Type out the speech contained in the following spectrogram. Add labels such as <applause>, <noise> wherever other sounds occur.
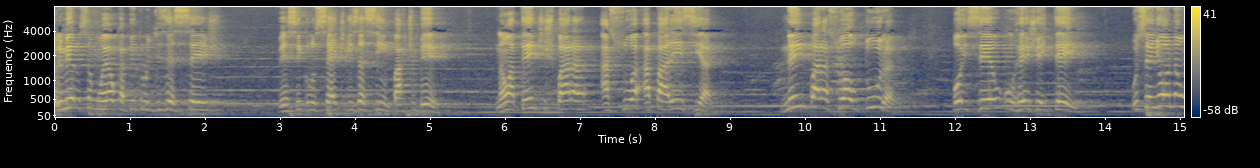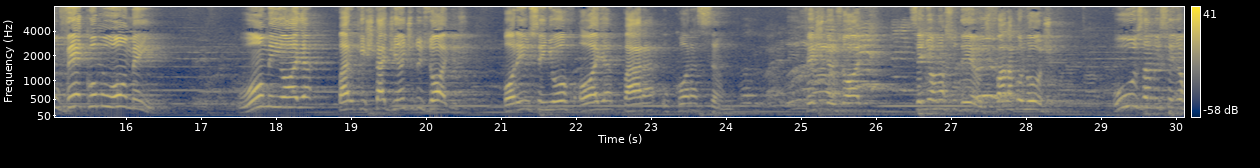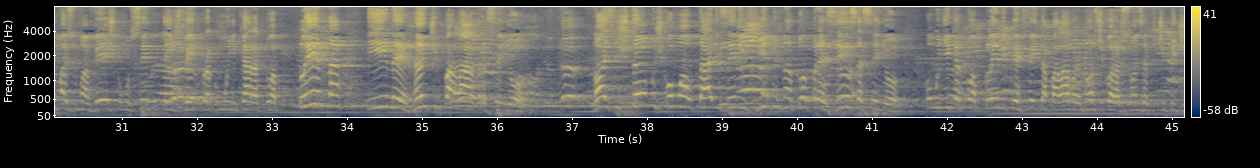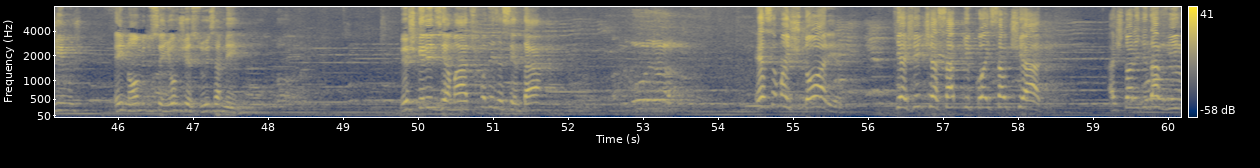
1 Samuel capítulo 16, versículo 7 diz assim, parte B: Não atentes para a sua aparência, nem para a sua altura, pois eu o rejeitei. O Senhor não vê como o homem. O homem olha para o que está diante dos olhos, porém o Senhor olha para o coração. Feche teus olhos. Senhor nosso Deus, fala conosco. Usa-nos, Senhor, mais uma vez, como sempre tens feito, para comunicar a tua plena e inerrante palavra, Senhor. Nós estamos como altares erigidos na tua presença, Senhor. Comunica a tua plena e perfeita palavra aos nossos corações, é que te pedimos, em nome do Senhor Jesus. Amém. Meus queridos e amados, podeis assentar. Essa é uma história que a gente já sabe de cor e salteado a história de Davi.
